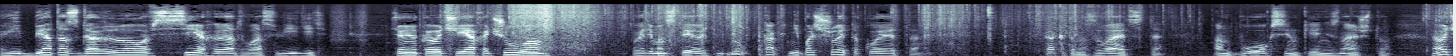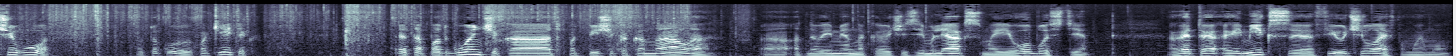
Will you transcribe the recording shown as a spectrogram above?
Ребята, здорово, всех рад вас видеть. Сегодня, короче, я хочу вам продемонстрировать, ну, как небольшое такое это, как это называется-то, анбоксинг, я не знаю что. Короче, вот, вот такой пакетик. Это подгончик от подписчика канала, а, одновременно, короче, земляк с моей области. Ретро-ремикс э, Future Life, по-моему,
